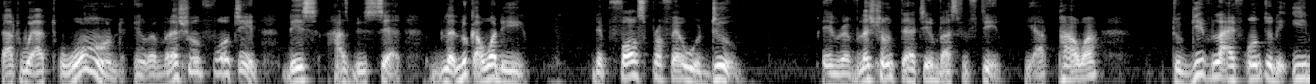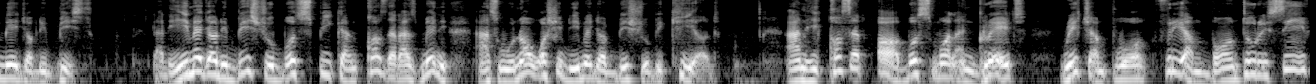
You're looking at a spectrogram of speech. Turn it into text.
that we are warned in Revelation 14. This has been said. Look at what the, the false prophet will do in Revelation 13, verse 15. He had power to give life unto the image of the beast. That the image of the beast should both speak and cause that as many as will not worship the image of the beast should be killed. And he caused all, both small and great, rich and poor, free and bond, to receive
